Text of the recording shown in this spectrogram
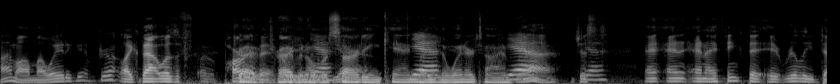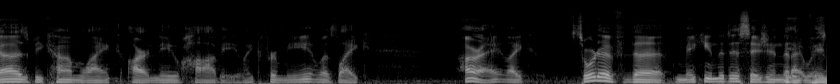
I'm on my way to get drunk. Like that was a, part Drive, of it. Driving over yeah. Sardine Canyon yeah. in the wintertime. Yeah. yeah. Just yeah. And, and and I think that it really does become like our new hobby. Like for me, it was like, all right, like sort of the making the decision that the I was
